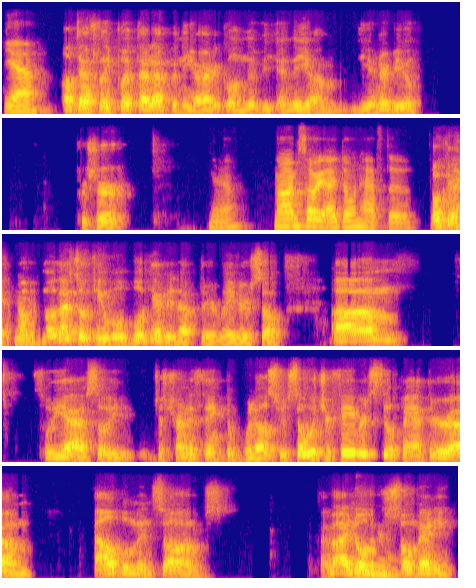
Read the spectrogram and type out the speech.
Yeah. I'll definitely put that up in the article in the in the um the interview, for sure. Yeah. No, I'm sorry, I don't have the. Okay, no, no, that's okay. We'll we'll get it up there later. So, um, so yeah, so just trying to think of what else. So, what's your favorite Steel Panther um album and songs? I, I know there's so many.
